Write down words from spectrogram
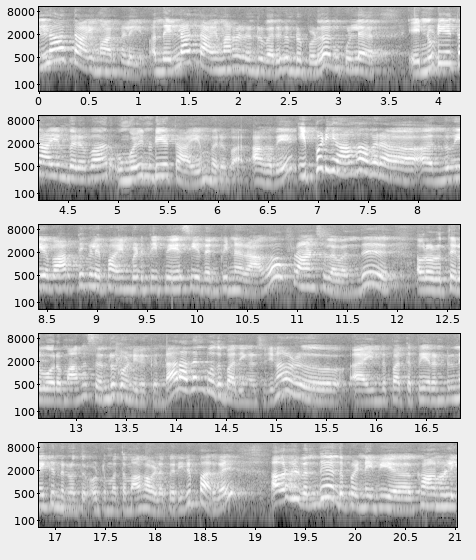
எல்லா தாய்மார்களையும் அந்த எல்லா தாய்மார்கள் என்று வருகின்ற பொழுது அதுக்குள்ள என்னுடைய தாயும் வருவார் உங்களினுடைய தாயும் வருவார். ஆகவே இப்படியாக அவர் நிறைய வார்த்தைகளை பயன்படுத்தி பேசியதன் பின்னராக பிரான்ஸில் வந்து அவர் ஒரு தெருவோரமாக சென்று கொண்டிருக்கின்றார். அதன் போது பார்த்தீங்கன்னு சொன்னா ஒரு ஐந்து பத்து பேர் என்று நினைக்கின்ற ஒட்டுமொத்தமாக அவ்வளோ பேர் இருப்பார்கள். அவர்கள் வந்து அந்த பெண்ணை காணொளி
